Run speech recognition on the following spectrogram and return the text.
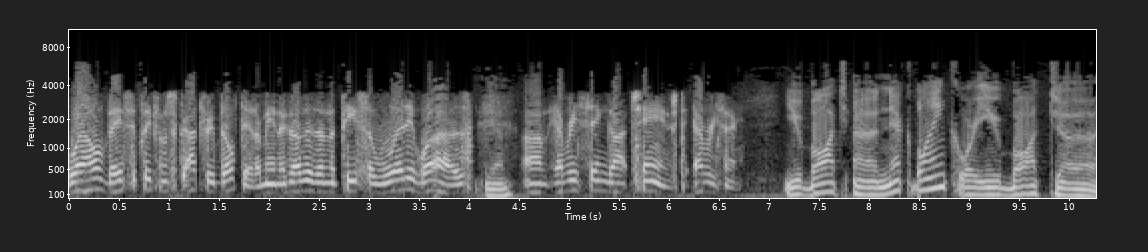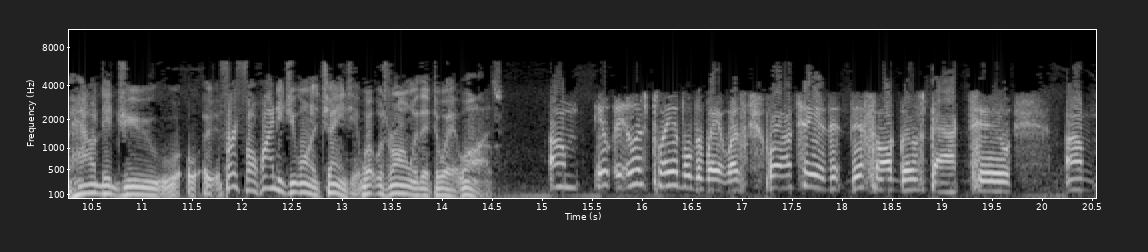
well, basically from scratch rebuilt it. I mean, other than the piece of wood it was, Yeah. um, everything got changed. Everything. You bought a neck blank, or you bought? Uh, how did you? First of all, why did you want to change it? What was wrong with it the way it was? Um, it, it was playable the way it was. Well, I'll tell you that this all goes back to, um,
